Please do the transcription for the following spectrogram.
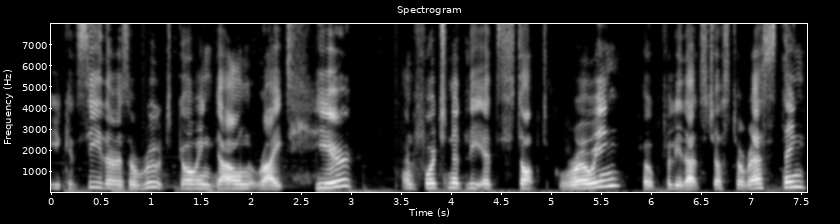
you can see there is a root going down right here. Unfortunately, it stopped growing. Hopefully that's just a rest thing.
